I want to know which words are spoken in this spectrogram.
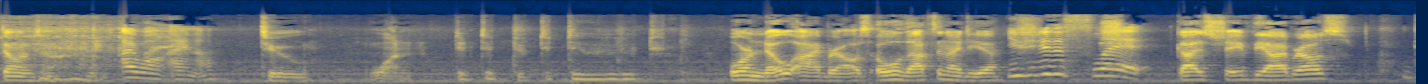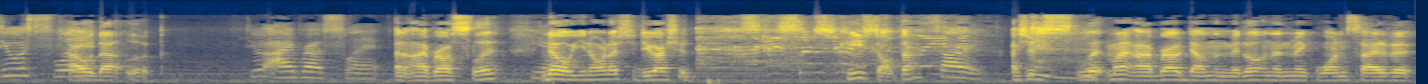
Don't, don't. I won't. I know. Two, one. Do, do, do, do, do, do, do. Or no eyebrows. Oh, that's an idea. You should do the slit. Guys, shave the eyebrows. Do a slit. How would that look? Do eyebrow slit. An eyebrow slit? Yeah. No, you know what I should do? I should. Can you stop that? Sorry. I should slit my eyebrow down the middle and then make one side of it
